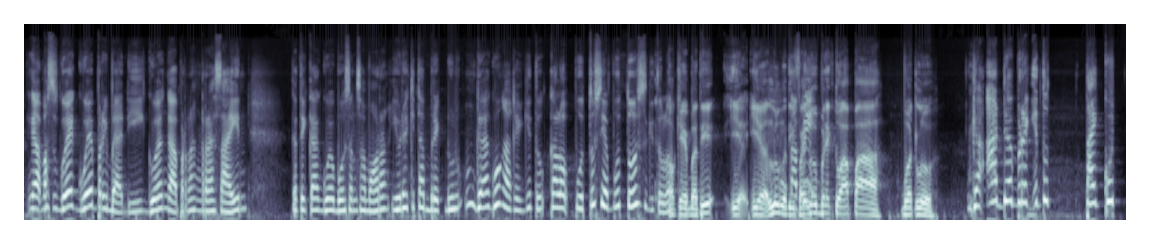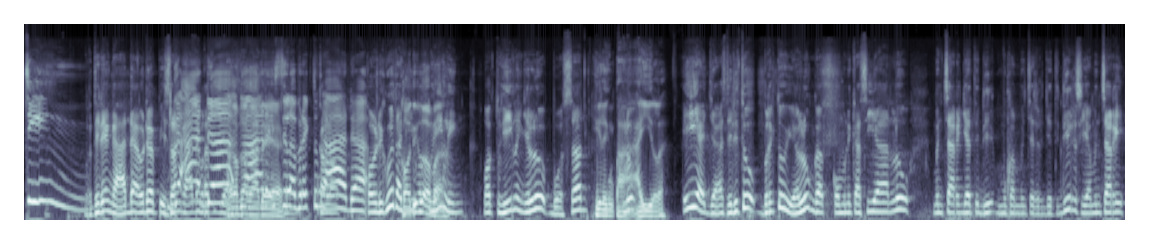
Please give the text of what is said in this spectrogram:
Nggak maksud gue gue pribadi gue nggak pernah ngerasain ketika gue bosan sama orang yaudah kita break dulu enggak gue nggak kayak gitu kalau putus ya putus gitu loh Oke, berarti ya, ya lu ngedefine Tapi- lu break tuh apa buat lu? nggak ada break itu tai kucing berarti dia nggak ada, udah istilahnya nggak ada. ada berarti. Nggak ada ada ya? istilah break tuh nggak ada Kalau di gue tadi di waktu apa? healing, waktu healing ya lu bosan. Healing lu- tai lah. Iya Jas, jadi tuh break tuh ya lu nggak komunikasian, lu mencari jati diri, bukan mencari jati diri sih ya, mencari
